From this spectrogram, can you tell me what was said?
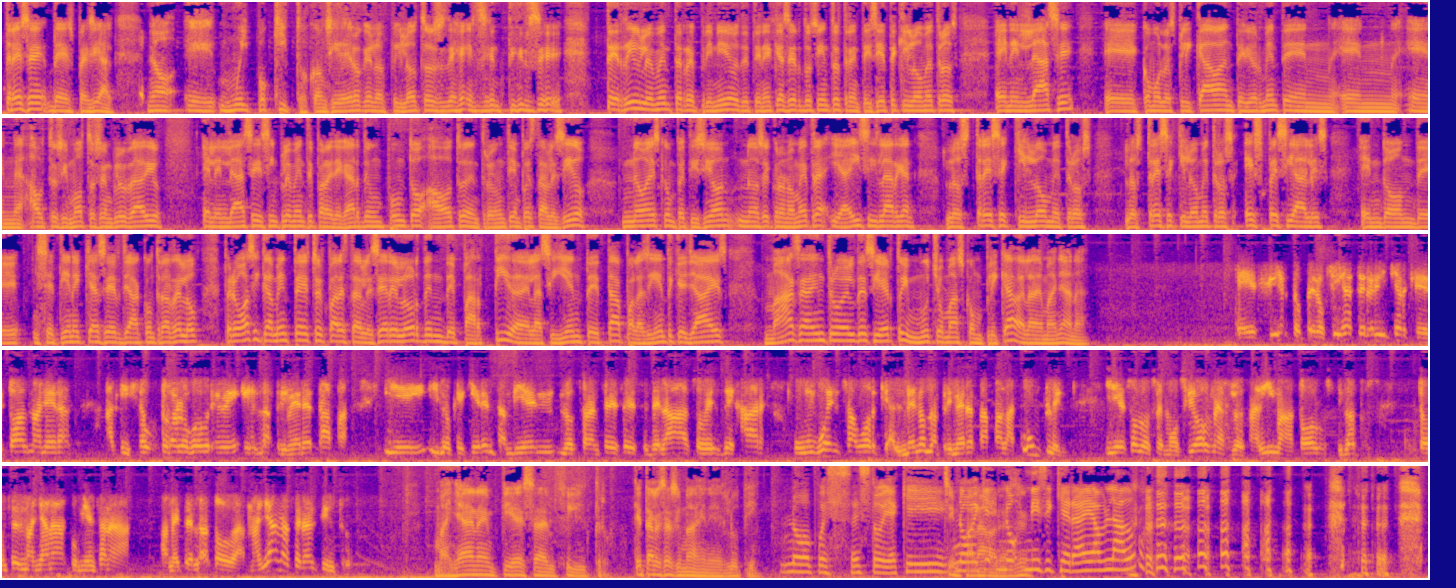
13 de especial. No, eh, muy poquito. Considero que los pilotos deben sentirse terriblemente reprimidos de tener que hacer 237 kilómetros en enlace, eh, como lo explicaba anteriormente en, en, en Autos y Motos en Blue Radio. El enlace es simplemente para llegar de un punto a otro dentro de un tiempo establecido. No es competición, no se cronometra y ahí sí largan los 13 kilómetros, los 13 kilómetros especiales en donde se tiene que hacer ya contrarreloj. Pero básicamente esto es para establecer el orden de partida de la siguiente etapa, la siguiente que ya es más adentro del desierto y mucho más complicada la de mañana. Es cierto, pero fíjate Richard que de todas maneras aquí se un prólogo breve es la primera etapa y, y, lo que quieren también los franceses de ASO es dejar un buen sabor que al menos la primera etapa la cumplen y eso los emociona, los anima a todos los pilotos. Entonces mañana comienzan a, a meterla toda. Mañana será el filtro. Mañana empieza el filtro. ¿Qué tal esas imágenes, Lupi? No, pues estoy aquí. Sin no, palabras, no ¿eh? ni siquiera he hablado.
